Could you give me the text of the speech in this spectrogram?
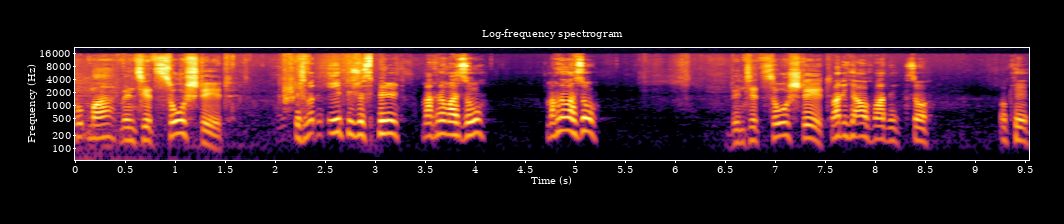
Guck mal, wenn es jetzt so steht, Das wird ein episches Bild. Mach noch mal so. Mach noch mal so. Wenn es jetzt so steht, Warte ich auch, warte. So. Okay.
